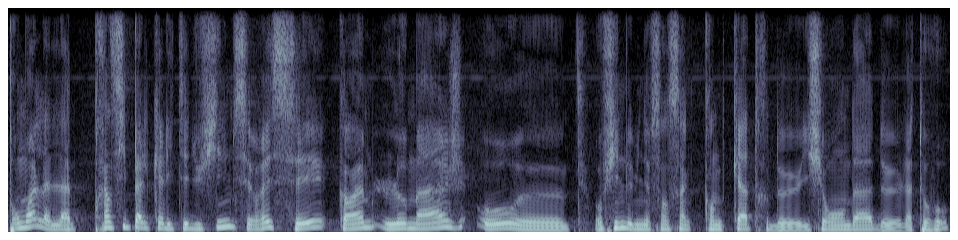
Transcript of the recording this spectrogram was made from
pour moi, la, principale qualité du film, c'est vrai, c'est quand même l'hommage au, euh, au, film de 1954 de Ishiro Honda de la Toho,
